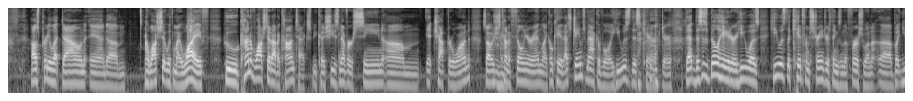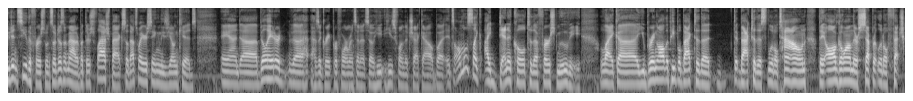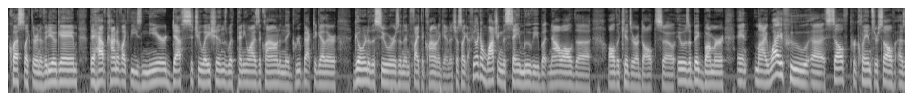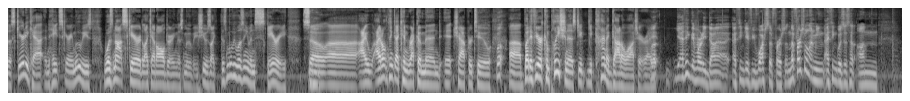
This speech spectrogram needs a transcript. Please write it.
I was pretty let down and. Um, I watched it with my wife, who kind of watched it out of context because she's never seen um, it chapter one. So I was just kind of filling her in, like, okay, that's James McAvoy. He was this character. that this is Bill Hader. He was he was the kid from Stranger Things in the first one, uh, but you didn't see the first one, so it doesn't matter. But there's flashbacks, so that's why you're seeing these young kids. And uh, Bill Hader uh, has a great performance in it, so he, he's fun to check out. But it's almost like identical to the first movie. Like uh, you bring all the people back to the back to this little town. They all go on their separate little fetch quests like they're in a video game. They have kind of like these near death situations with Pennywise the clown and they group back together, go into the sewers and then fight the clown again. It's just like I feel like I'm watching the same movie but now all the all the kids are adults. So it was a big bummer and my wife who uh, self-proclaims herself as a scaredy cat and hates scary movies was not scared like at all during this movie. She was like this movie wasn't even scary. So uh, I I don't think I can recommend it chapter two. Well- uh, but if you're a completionist, you, you kind of gotta watch it, right? Well, yeah, I think they've already done it. I think if you've watched the first one, the first one, I mean, I think was just an un,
